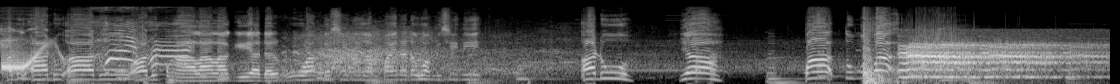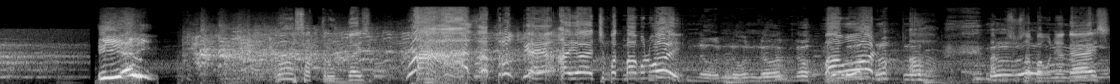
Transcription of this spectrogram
Aduh, aduh, aduh, aduh, penghalang lagi. Ada uang di sini. Ngapain ada uang di sini? Aduh, ya. Pak, tunggu, Pak. Wah, setruk, guys. Wah, setruk dia ya. Ayo, cepet bangun, woi. No no no no Bangun. Ah, aduh, susah bangunnya, guys.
